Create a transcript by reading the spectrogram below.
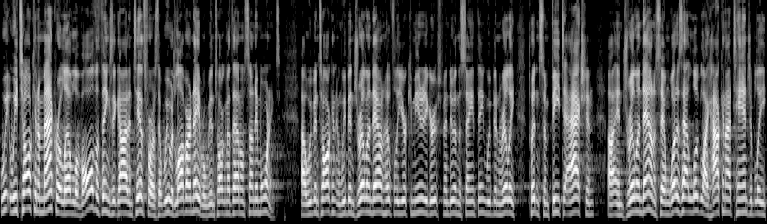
we, we talk in a macro level of all the things that God intends for us, that we would love our neighbor. We've been talking about that on Sunday mornings. Uh, we've been talking and we've been drilling down. Hopefully, your community group's been doing the same thing. We've been really putting some feet to action uh, and drilling down and saying, what does that look like? How can I tangibly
